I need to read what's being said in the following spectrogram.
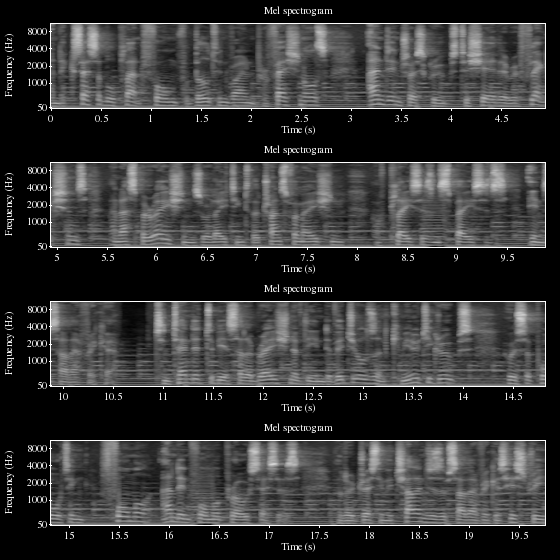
and accessible platform for built environment professionals and interest groups to share their reflections and aspirations relating to the transformation of places and spaces in South Africa. It's intended to be a celebration of the individuals and community groups who are supporting formal and informal processes that are addressing the challenges of South Africa's history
